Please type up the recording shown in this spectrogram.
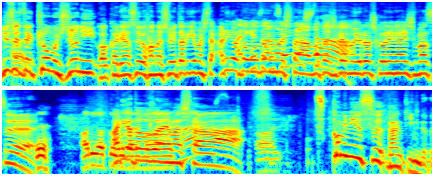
李先生、はい今日も非常にわかりやすいお話をいただきました。ありがとうございました。ましたまた次回もよろしくお願いします。ありがとうございましした。た。はいツッコミニュースランキング。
